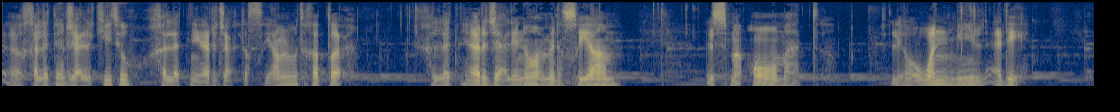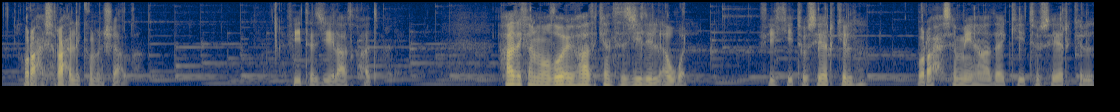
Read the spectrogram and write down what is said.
أه، خلتني أرجع للكيتو خلتني أرجع للصيام المتقطع. خلتني أرجع لنوع من الصيام اسمه OMAD اللي هو one meal a day وراح أشرح لكم إن شاء الله. في تسجيلات قادمة. هذا كان موضوعي وهذا كان تسجيلي الأول. في كيتو circle وراح أسمي هذا كيتو circle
